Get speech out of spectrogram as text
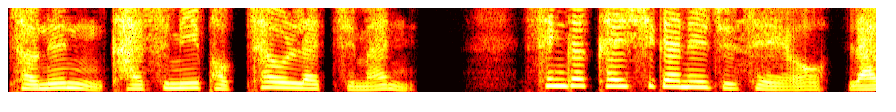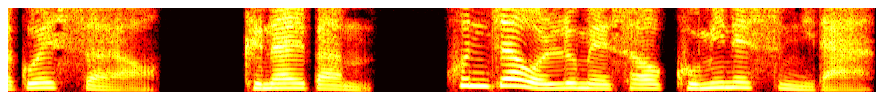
저는 가슴이 벅차올랐지만 생각할 시간을 주세요. 라고 했어요. 그날 밤 혼자 원룸에서 고민했습니다.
